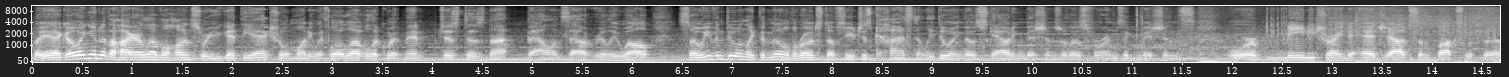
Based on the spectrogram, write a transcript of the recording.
But yeah, going into the higher level hunts where you get the actual money with low level equipment just does not balance out really well. So even doing like the middle of the road stuff, so you're just constantly doing those scouting missions or those forensic missions, or maybe trying to edge out some bucks with the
